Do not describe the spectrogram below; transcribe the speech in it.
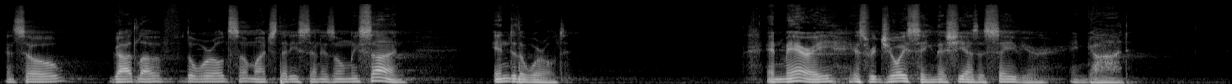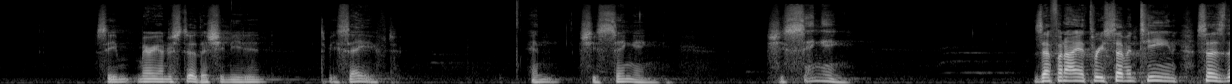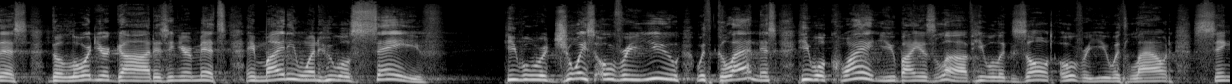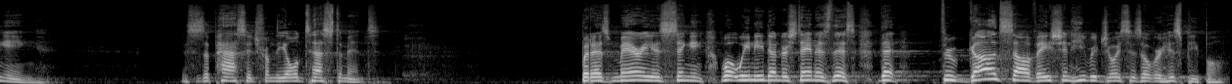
And so, God loved the world so much that He sent His only Son into the world. And Mary is rejoicing that she has a Savior in God. See, Mary understood that she needed to be saved. And she's singing. She's singing. Zephaniah 3:17 says this, "The Lord your God is in your midst, a mighty one who will save. He will rejoice over you with gladness. He will quiet you by his love. He will exult over you with loud singing." This is a passage from the Old Testament. But as Mary is singing, what we need to understand is this that through God's salvation, he rejoices over his people.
